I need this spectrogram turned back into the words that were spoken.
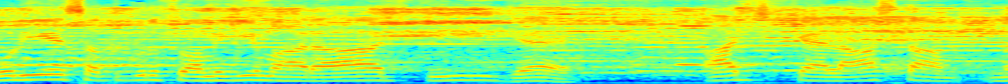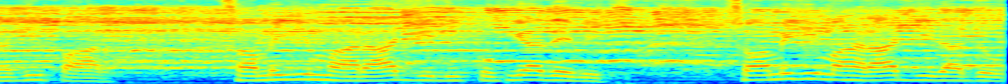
ਬੋਲੀਏ ਸਤਿਗੁਰੂ ਸਵਾਮੀ ਜੀ ਮਹਾਰਾਜ ਕੀ ਜੈ। ਅੱਜ ਕੈਲਾਸ਼ ਧਾਮ ਨਦੀ ਪਾਰ ਸਵਾਮੀ ਜੀ ਮਹਾਰਾਜ ਜੀ ਦੀ ਕੁਟੀਆ ਦੇ ਵਿੱਚ ਸਵਾਮੀ ਜੀ ਮਹਾਰਾਜ ਜੀ ਦਾ ਜੋ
